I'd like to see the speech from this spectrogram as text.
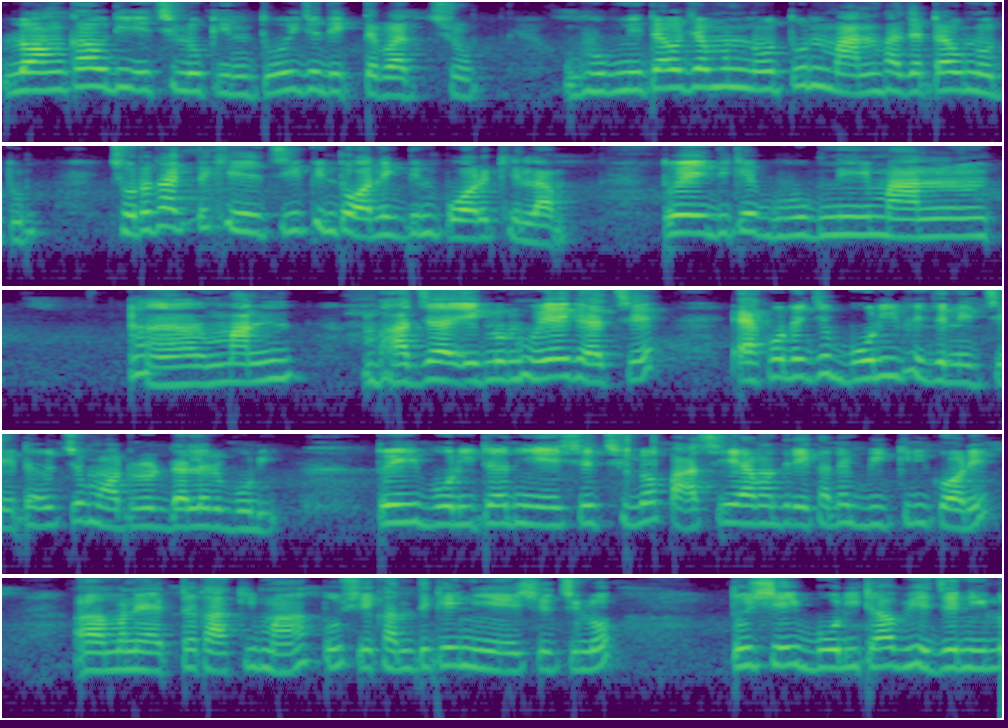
লঙ্কাও দিয়েছিল কিন্তু, ওই যে দেখতে পাচ্ছ। ঘুগনিটাও যেমন নতুন, মান ভাজাটাও নতুন। ছোট থাকতে খেয়েছি, কিন্তু অনেক দিন পর খেলাম। তো এইদিকে ঘুগনি, মান মান ভাজা এগুলো হয়ে গেছে। এখন এই যে বড়ি ভেজে নিচ্ছে, এটা হচ্ছে মটরের ডালের বড়ি। তো এই বড়িটা নিয়ে এসেছিল, পাশে আমাদের এখানে বিক্রি করে মানে একটা কাকিমা, তো সেখান থেকেই নিয়ে এসেছিল। তো সেই বড়িটা ভেজে নিল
